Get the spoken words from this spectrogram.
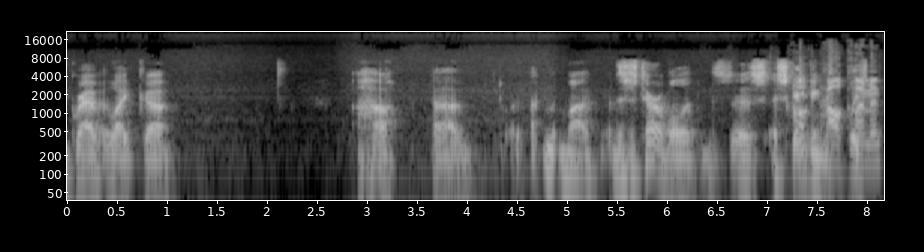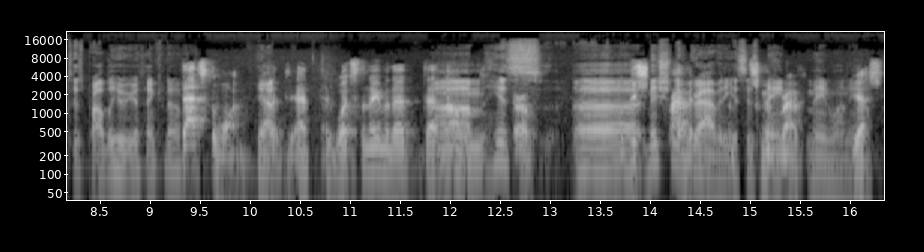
gra- like. Uh, uh, uh, my, this is terrible. It's, it's escaping Hal me. Please- Clement is probably who you're thinking of. That's the one. Yeah. And- and what's the name of that that novel? Um, his uh, Mission Mission, of Gravity. Gravity is his Mission main main one. Yeah. Yes.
